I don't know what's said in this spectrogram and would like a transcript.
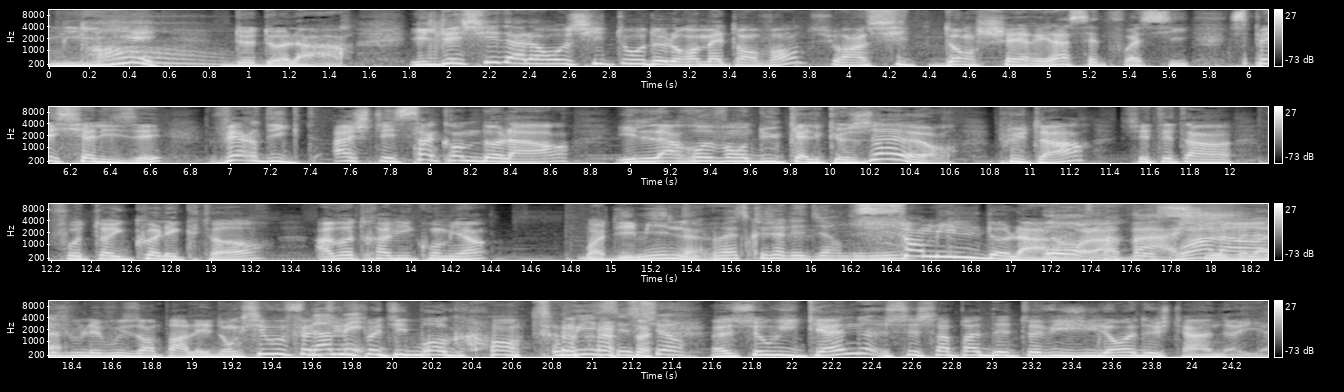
milliers de dollars. Il décide alors aussitôt de le remettre en vente sur un site d'enchères et là cette fois-ci spécialisé. Verdict, acheté 50 dollars. Il l'a revendu quelques heures plus tard. C'était un fauteuil collector. À votre avis combien Bah 10 000. Ouais, ce que j'allais dire, 10 000. 100 000 dollars. Oh la vache. Voilà, je voulais vous en parler. Donc si vous faites Non, une petite brocante Oui, c'est sûr. euh, ce week-end, c'est sympa d'être vigilant et de jeter un œil.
